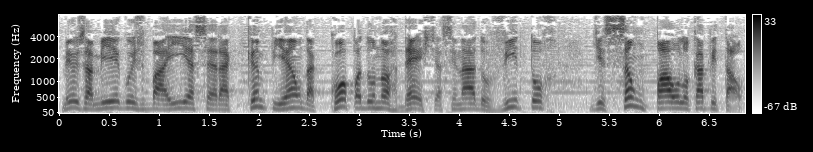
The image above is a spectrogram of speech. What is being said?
Meus amigos, Bahia será campeão da Copa do Nordeste. Assinado Vitor de São Paulo, capital.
